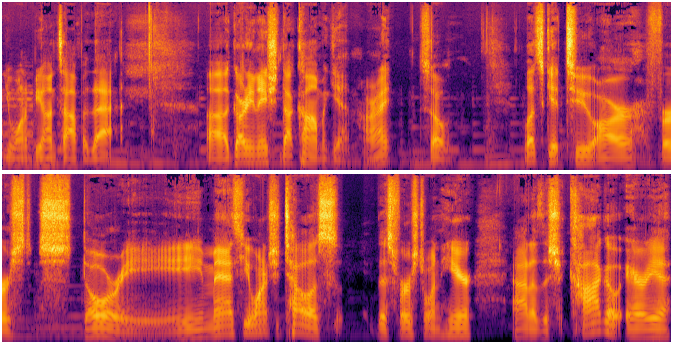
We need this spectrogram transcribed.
you want to be on top of that. Uh, GuardianNation.com again. All right. So, let's get to our first story. Matthew, why don't you tell us this first one here out of the Chicago area,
